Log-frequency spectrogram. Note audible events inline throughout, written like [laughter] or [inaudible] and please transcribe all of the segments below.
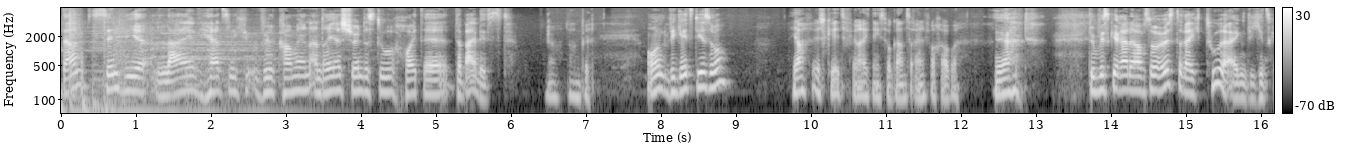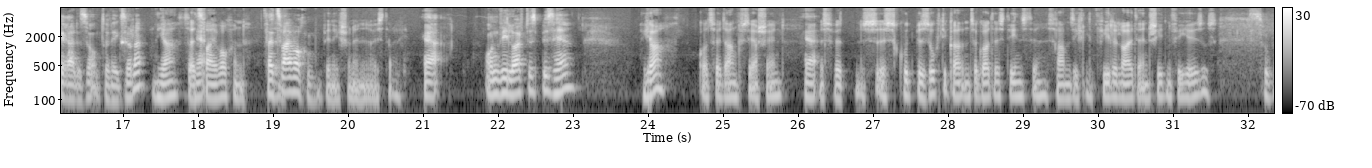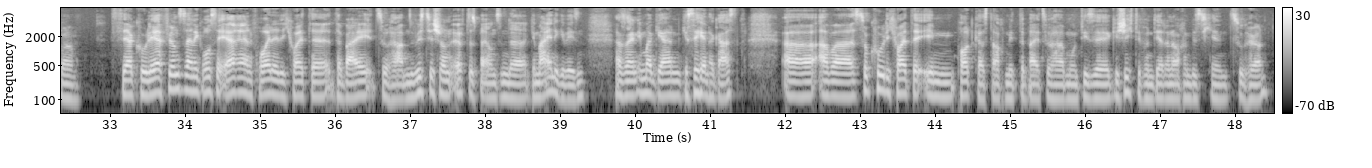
Dann sind wir live. Herzlich willkommen, Andreas. Schön, dass du heute dabei bist. Ja, danke. Und wie geht's dir so? Ja, es geht vielleicht nicht so ganz einfach, aber. Ja. Du bist gerade auf so Österreich-Tour eigentlich jetzt gerade so unterwegs, oder? Ja, seit ja. zwei Wochen. Seit zwei Wochen bin ich schon in Österreich. Ja. Und wie läuft es bisher? Ja, Gott sei Dank, sehr schön. Ja. Es, wird, es ist gut besucht, die ganze Gottesdienste. Es haben sich viele Leute entschieden für Jesus. Super. Sehr cool. Ja, für uns ist eine große Ehre, eine Freude, dich heute dabei zu haben. Du bist ja schon öfters bei uns in der Gemeinde gewesen, also ein immer gern gesehener Gast. Äh, aber so cool, dich heute im Podcast auch mit dabei zu haben und diese Geschichte von dir dann auch ein bisschen zu hören.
